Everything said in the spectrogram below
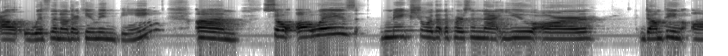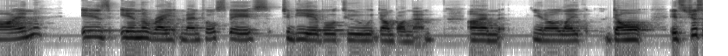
out with another human being. Um, so always make sure that the person that you are dumping on is in the right mental space to be able to dump on them. Um, you know, like don't it's just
